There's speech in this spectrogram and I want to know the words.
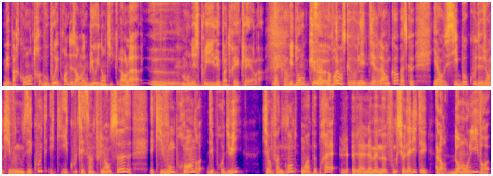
Mais par contre, vous pouvez prendre des hormones bio-identiques. Alors là, euh, mon esprit, il n'est pas très clair là. D'accord. Et donc, c'est euh, important ce que vous venez de dire là encore parce que il y a aussi beaucoup de gens qui vous nous écoutent et qui écoutent les influenceuses et qui vont prendre des produits qui en fin de compte ont à peu près la, même fonctionnalité. Alors dans mon livre,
